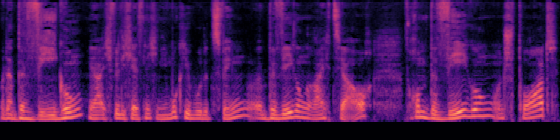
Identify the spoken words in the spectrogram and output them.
oder Bewegung, ja, ich will dich jetzt nicht in die Muckibude zwingen, Bewegung reicht's ja auch, warum Bewegung und Sport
